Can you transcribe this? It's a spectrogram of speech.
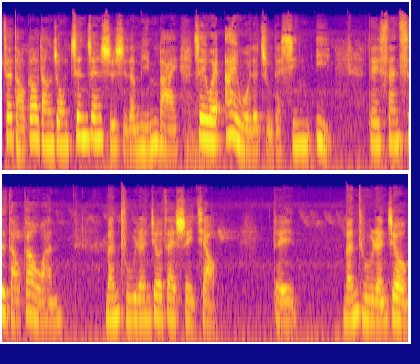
在祷告当中真真实实的明白这位爱我的主的心意。对，三次祷告完，门徒仍旧在睡觉。对，门徒仍旧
